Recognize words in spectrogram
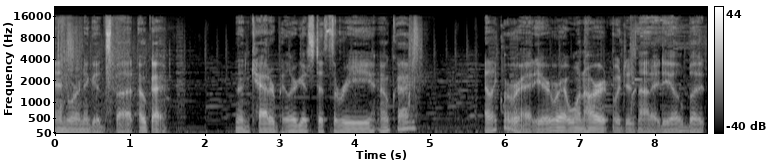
And we're in a good spot. Okay. And then Caterpillar gets to three. Okay. I like where we're at here. We're at one heart, which is not ideal, but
